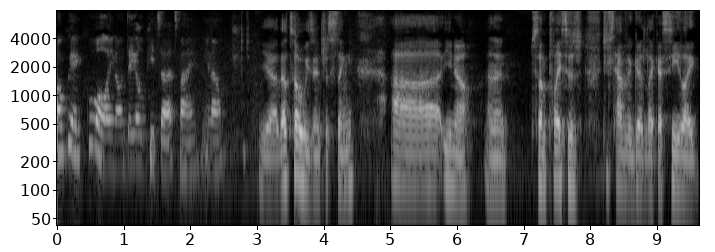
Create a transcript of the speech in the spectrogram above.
Okay, cool. You know, day old pizza. That's fine. You know. Yeah, that's always interesting. Uh, you know, and then some places just have it good. Like I see, like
